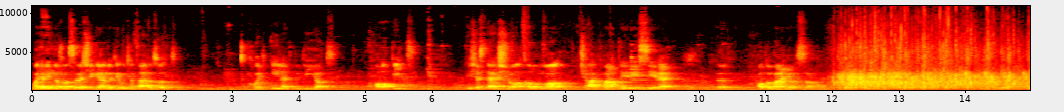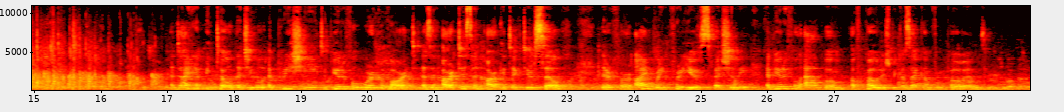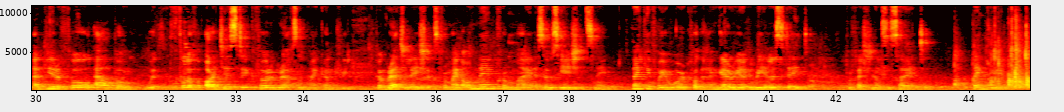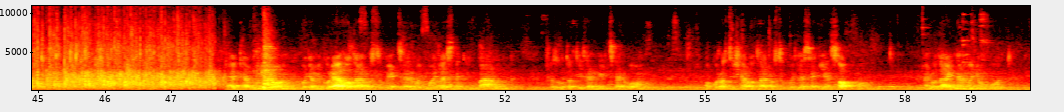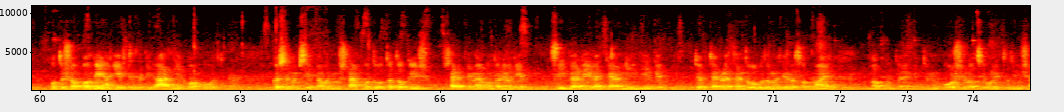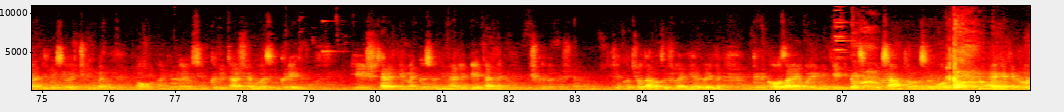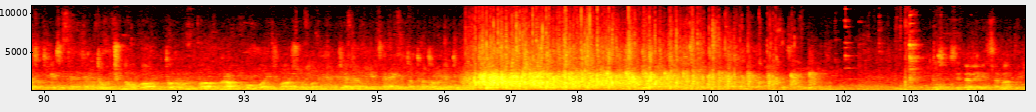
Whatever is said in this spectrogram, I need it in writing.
Magyar Ingatlan Szövetség elnöke úgy határozott, hogy életmű díjat alapít, és ezt első alkalommal Csák Máté részére adományozza. And I have been told that you will appreciate a beautiful work of art as an artist and architect yourself. Therefore, I bring for you especially a beautiful album of Polish because I come from Poland. A beautiful album with full of artistic photographs of my country. Congratulations from my own name, from my association's name. Thank you for your work for the Hungarian Real Estate Professional Society. Thank you. El kell mondjam, hogy amikor elhatároztuk egyszer, akkor azt is elhatároztuk, hogy lesz egy ilyen szakma, mert odáig nem nagyon volt. Pontosabban néhány évtizedig árnyékban volt. Köszönöm szépen, hogy most rám gondoltatok, és szeretném elmondani, hogy én szívvel, lélekkel mindig több területen dolgozom ezért a szakmáért. Naponta együtt ülünk Orsi Lacival itt az Újságíró Szövetségben, ahol már nagyon szűk körű társágban veszünk részt, és szeretném megköszönni Merli Péternek, és különösen csodálatos lengyel völgyben, akinek a hazájában élő képítészművek számtalanszor volt, rengeteg rajzot készítettek Turcsnóba, Torunba, Krakóba és Varsóba, és ezzel még egyszer eljutottak a Torunyatig. Köszönöm szépen még egyszer, Máté.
